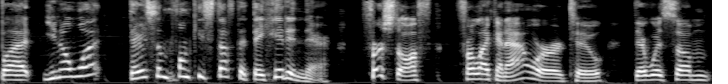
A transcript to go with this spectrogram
But you know what? There's some funky stuff that they hid in there. First off, for like an hour or two, there was some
